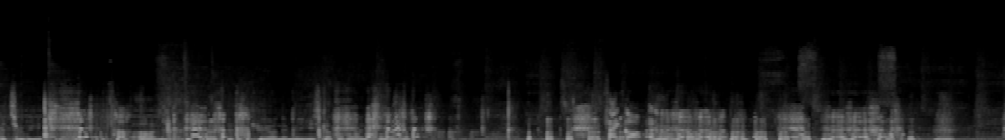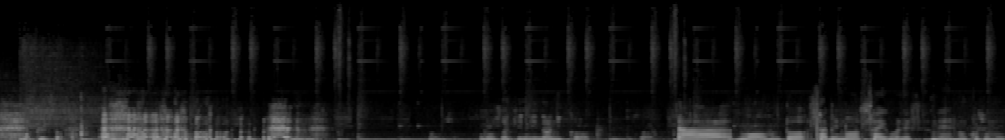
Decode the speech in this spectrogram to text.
あ乳首？あじゃあ乳首はね右しか立たないんでごめんな。最高。びっくりした そうそうその先に何かっていうさ、ああもう本当サビの最後ですようん、ねなんかその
